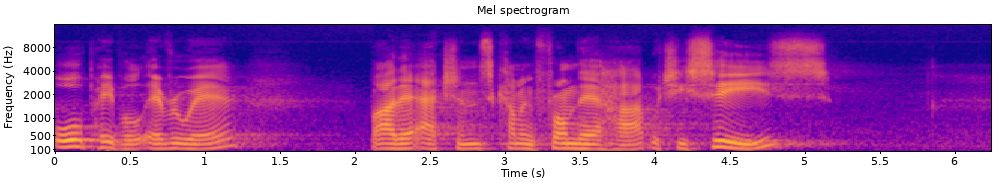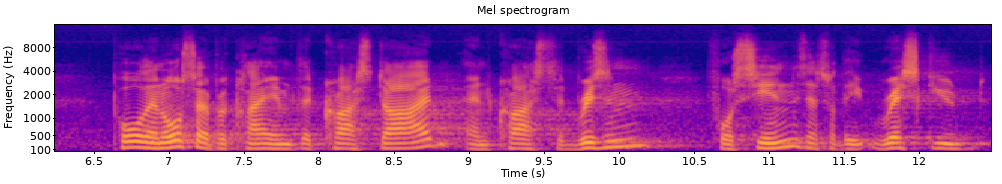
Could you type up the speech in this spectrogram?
all people everywhere by their actions coming from their heart, which He sees. Paul then also proclaimed that Christ died and Christ had risen for sins. That's what He rescued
